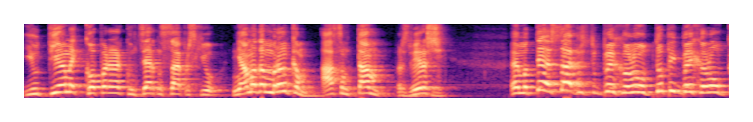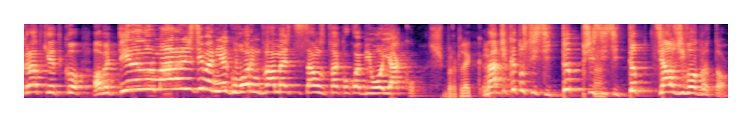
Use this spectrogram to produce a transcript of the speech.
И отиваме копане на концерт на Cypress Hill. Няма да мрънкам, аз съм там, разбираш ли? Ема те Cypress беха много тъпи, беха много кратки, е тако. Абе ти ненормален ли си, бе? Ние говорим два месеца само за това колко е било яко. Ш, братлек, Значи като си си тъп, ще си си тъп цял живот, брато.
